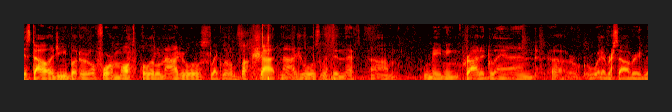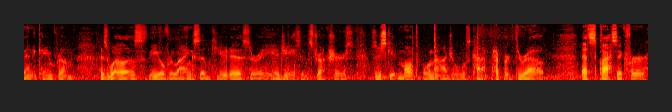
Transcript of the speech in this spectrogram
histology, but it'll form multiple little nodules, like little buckshot nodules within the um, remaining parotid gland uh, or, or, whatever salivary gland it came from, as well as the overlying subcutis or any adjacent structures. So just get multiple nodules kind of peppered throughout. That's classic for,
